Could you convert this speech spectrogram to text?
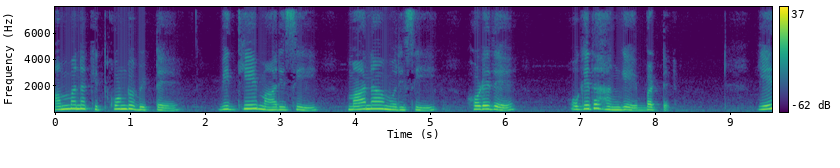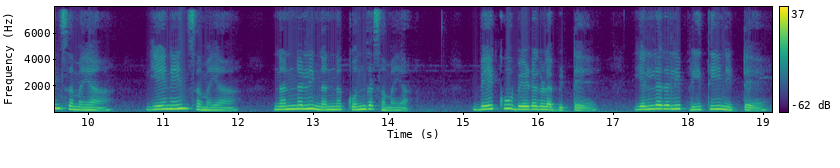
ಅಮ್ಮನ ಕಿತ್ಕೊಂಡು ಬಿಟ್ಟೆ. ವಿದ್ಯೆ ಮಾರಿಸಿ, ಮಾನ ಮುರಿಸಿ ಹೊಡೆದೆ ಒಗೆದ ಹಂಗೆ ಬಟ್ಟೆ. ಏನ್ ಸಮಯ? ಏನೇನ್ ಸಮಯ? ನನ್ನಲ್ಲಿ ನನ್ನ ಕೊಂದ ಸಮಯ. ಬೇಕು ಬೇಡಗಳ ಬಿಟ್ಟೆ, ಎಲ್ಲರಲ್ಲಿ ಪ್ರೀತಿ ನಿಟ್ಟೆ.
